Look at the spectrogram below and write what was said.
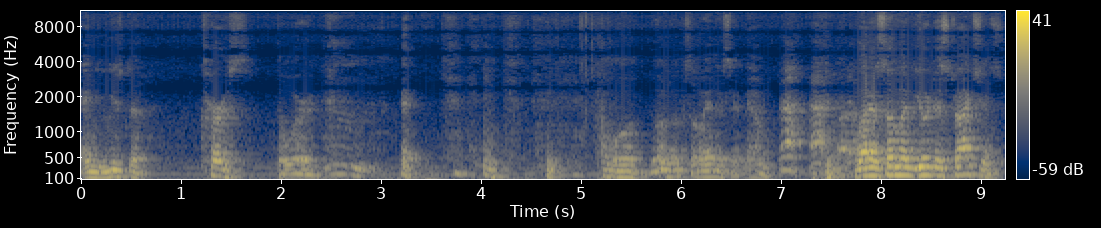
and you used to curse the Word. Come on, don't look so innocent now. what are some of your distractions?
